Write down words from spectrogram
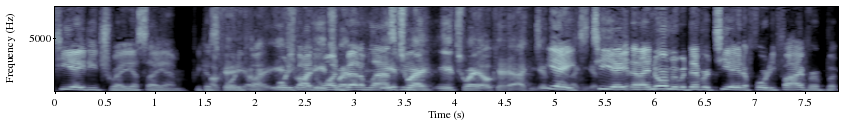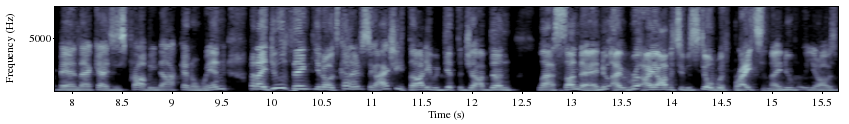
T8 each way. Yes, I am because okay, 45, okay. 45 way, to 1 way, bet him last each week. way, each way. Okay, I can get T8, that. Get T8. And I normally would never T8 a 45 or, but man, that guy's just probably not going to win. But I do think, you know, it's kind of interesting. I actually thought he would get the job done last Sunday. I knew, I, I obviously was still with Bryson. I knew, you know, I was,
